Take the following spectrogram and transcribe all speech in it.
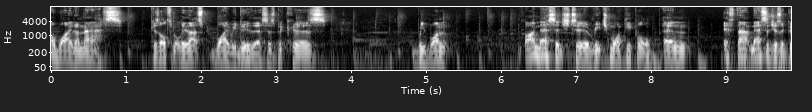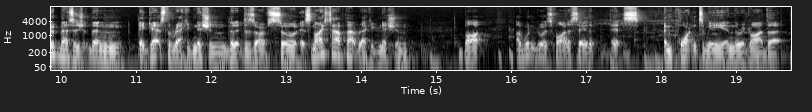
a wider mass. Because ultimately that's why we do this is because we want our message to reach more people. And if that message is a good message then it gets the recognition that it deserves so it's nice to have that recognition but I wouldn't go as far to say that it's important to me in the regard that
